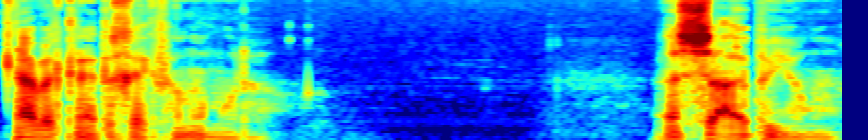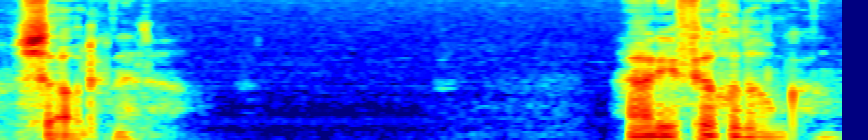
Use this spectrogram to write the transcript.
Hij werd knettergek van mijn moeder. Een suipen, jongen. Zo, dat net. Die heeft veel gedronken.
